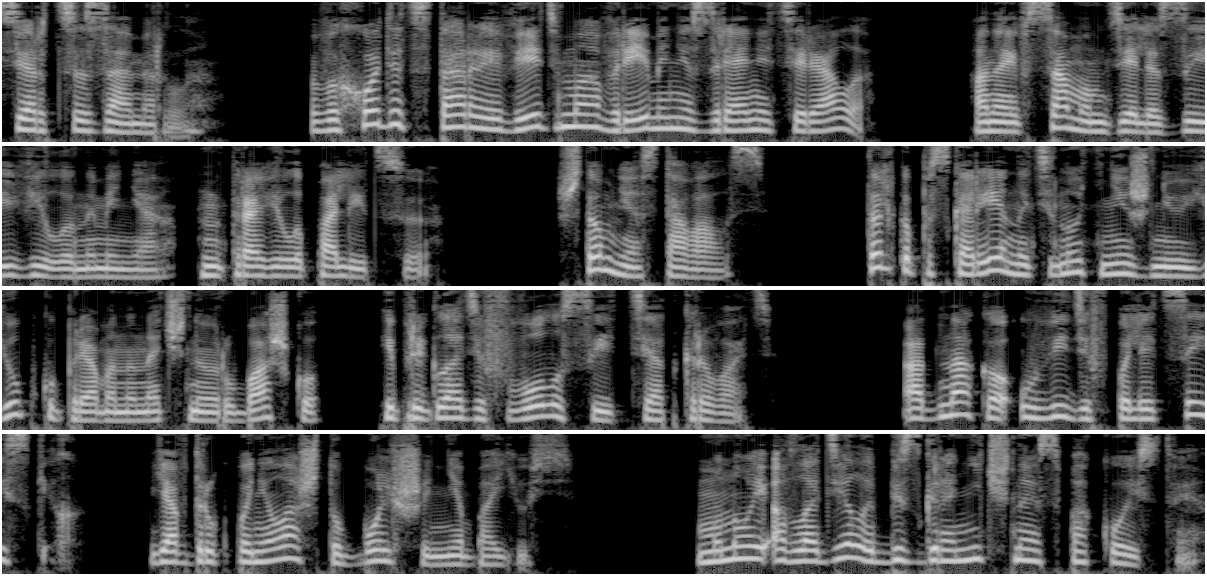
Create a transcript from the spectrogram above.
Сердце замерло. Выходит, старая ведьма времени зря не теряла. Она и в самом деле заявила на меня, натравила полицию. Что мне оставалось? Только поскорее натянуть нижнюю юбку прямо на ночную рубашку и, пригладив волосы, идти открывать. Однако, увидев полицейских, я вдруг поняла, что больше не боюсь. Мной овладело безграничное спокойствие,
